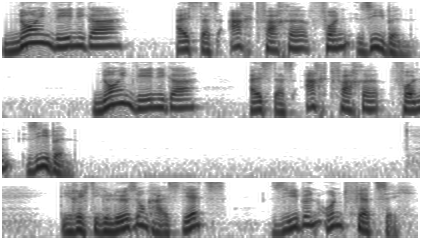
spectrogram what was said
9 weniger als das Achtfache von 7. 9 weniger als das Achtfache von 7. Die richtige Lösung heißt jetzt 47.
